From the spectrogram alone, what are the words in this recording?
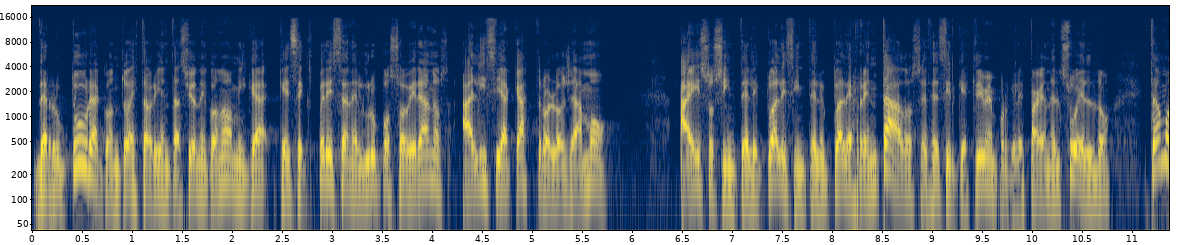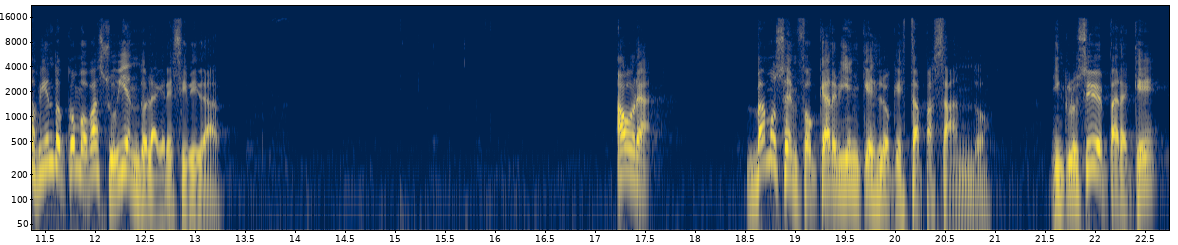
de ruptura con toda esta orientación económica que se expresa en el Grupo Soberanos, Alicia Castro lo llamó a esos intelectuales, intelectuales rentados, es decir, que escriben porque les pagan el sueldo, estamos viendo cómo va subiendo la agresividad. Ahora, vamos a enfocar bien qué es lo que está pasando, inclusive para que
